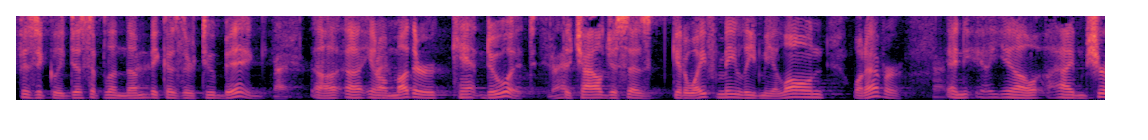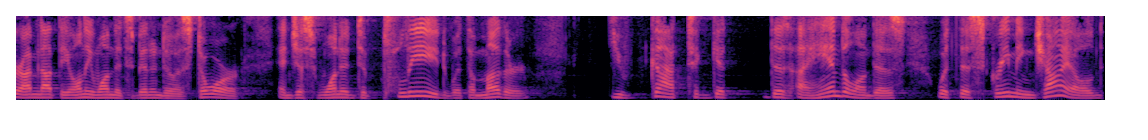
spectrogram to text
physically discipline them because they're too big. Right. Uh, uh, you know, right. mother can't do it. Right. The child just says, "Get away from me, leave me alone," whatever. And uh, you know, I'm sure I'm not the only one that's been into a store and just wanted to plead with a mother, "You've got to get this a handle on this with this screaming child."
